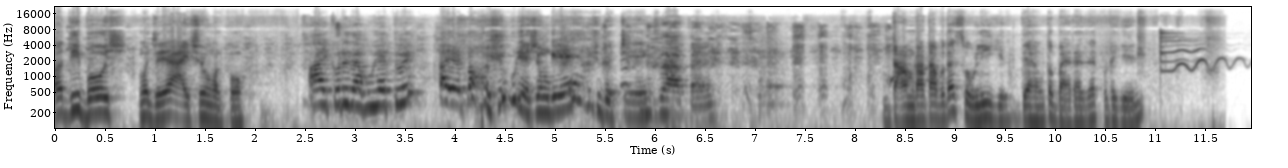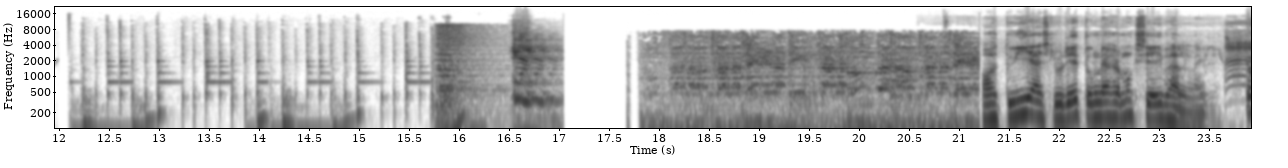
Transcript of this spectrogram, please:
ও দি বস মো যে আইসো অল্প। আই করে যাব হে তুই। আই অল্প হসু পুরি সঙ্গে হসু তাই। দামড়াটা বোধহয় চলি গেল। দেখাং তো বাইরে যা কোটে গেল। ও তুই আসলু রে তোর না মোক সেই ভালো লাগে তো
